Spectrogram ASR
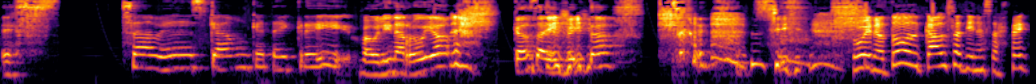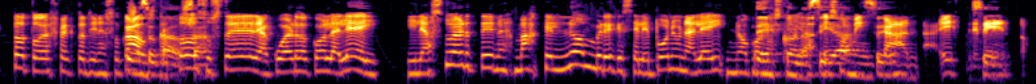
es Sabes que aunque te creí. Paulina Rubio, causa y efecto. sí. Bueno, todo causa tiene su efecto, todo efecto tiene su causa. Todo sucede de acuerdo con la ley. Y la suerte no es más que el nombre que se le pone a una ley no conocida. Eso me encanta, es tremendo.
